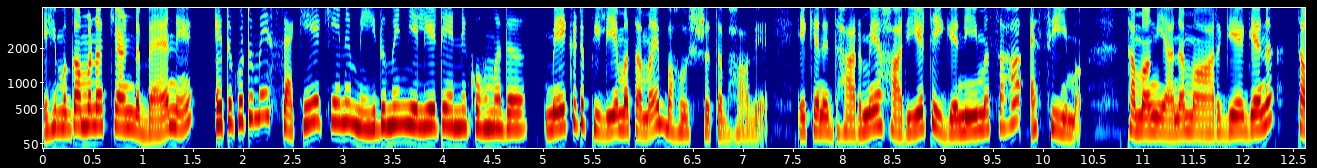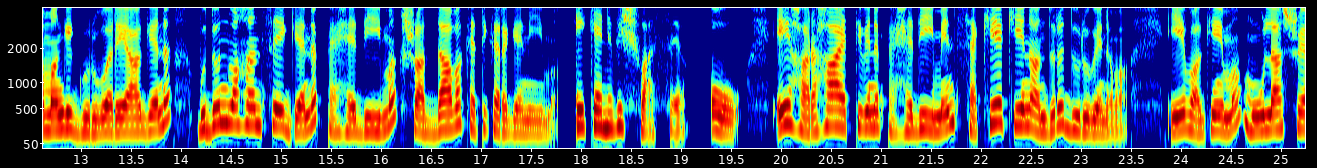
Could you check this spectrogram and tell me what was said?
එහෙම ගමනක් යන්න බෑනේ. එතකොට මේ සැකය කියන මීදුමෙන් එළියට එන්නේ කොහොමද? මේකට පිළියම තමයි බහුශ්‍රත භාවය. ඒ කියන්නේ ධර්මය හරියට ඉගෙනීම සහ ඇසීම. තමන් යන මාර්ගය ගැන, තමන්ගේ ගුරුවරයා ගැන, බුදුන් වහන්සේ ගැන පැහැදීමක්, ශ්‍රද්ධාවක් ඇති කර ගැනීම. ඒ කියන්නේ විශ්වාසය. ඔව්. ඒ හරහා ඇතිවෙන පැහැදීමෙන් සැකය කියන අඳුර දුරු වෙනවා. ඒ වගේම මූලාශ්‍රය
